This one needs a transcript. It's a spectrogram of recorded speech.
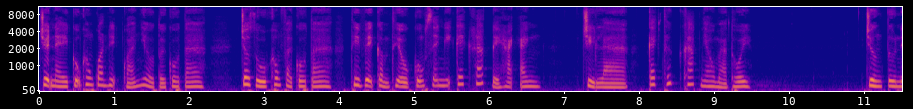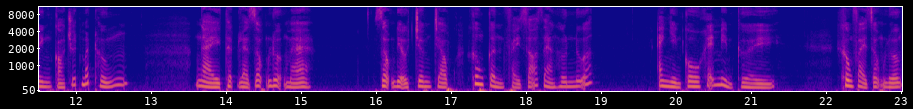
chuyện này cũng không quan hệ quá nhiều tới cô ta. Cho dù không phải cô ta, thì vệ cẩm thiệu cũng sẽ nghĩ cách khác để hại anh. Chỉ là cách thức khác nhau mà thôi. Trương Tư Ninh có chút mất hứng. Ngài thật là rộng lượng mà. Giọng điệu châm chọc, không cần phải rõ ràng hơn nữa. Anh nhìn cô khẽ mỉm cười. Không phải rộng lượng.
